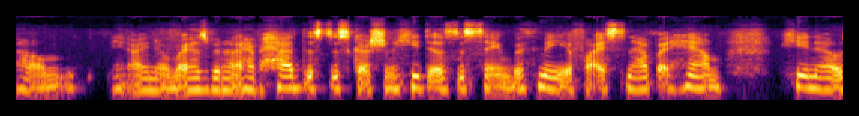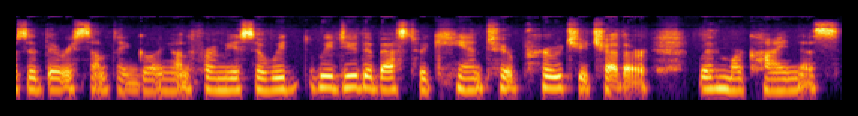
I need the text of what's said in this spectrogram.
um, I know my husband and I have had this discussion. He does the same with me. If I snap at him, he knows that there is something going on for me. So we we do the best we can to approach each other with more kindness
